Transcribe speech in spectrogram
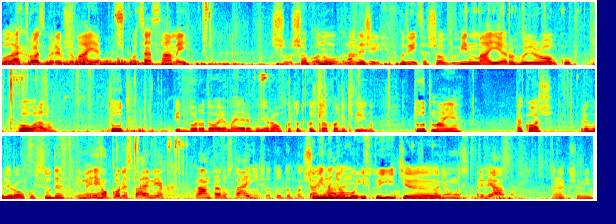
Олег розміри вже має. Оце самий. Щоб, ну, не, не подивіться, що він має регулювання. О, Алан. Тут під бородою має регулювання, тут кольцо ходить вільно. Тут має також регулювання. Всюди, І ми його користуємо як кантер у стайні, що тут до кольця що він на ньому і стоїть. е, на ньому прив'язаний. Так, що він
